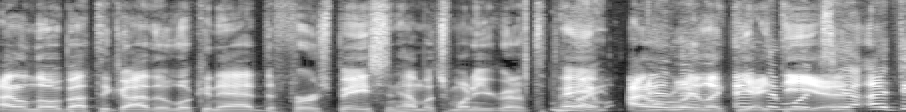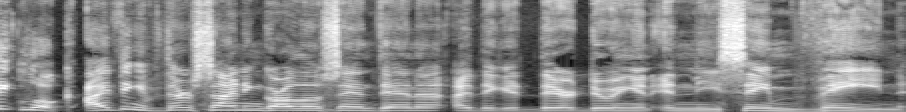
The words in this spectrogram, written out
I don't know about the guy they're looking to add to first base and how much money you're going to have to pay him. I don't And really then- like the and then what's idea. the- I think. Look, I think if they're signing Carlos Santana, I think it, they're doing it in the same vein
